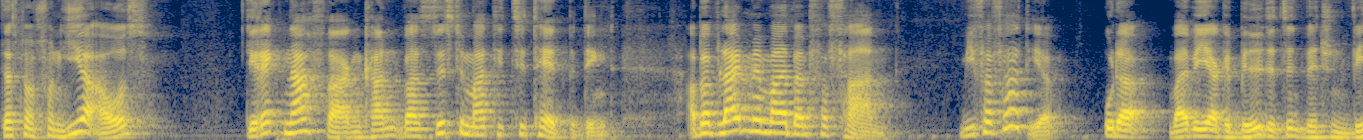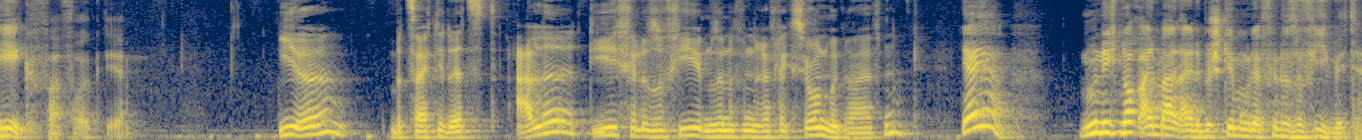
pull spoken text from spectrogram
dass man von hier aus direkt nachfragen kann, was Systematizität bedingt. Aber bleiben wir mal beim Verfahren. Wie verfahrt ihr? Oder, weil wir ja gebildet sind, welchen Weg verfolgt ihr? Ihr bezeichnet jetzt alle, die Philosophie im Sinne von Reflexion begreifen? Ja, ja. Nur nicht noch einmal eine Bestimmung der Philosophie, bitte.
